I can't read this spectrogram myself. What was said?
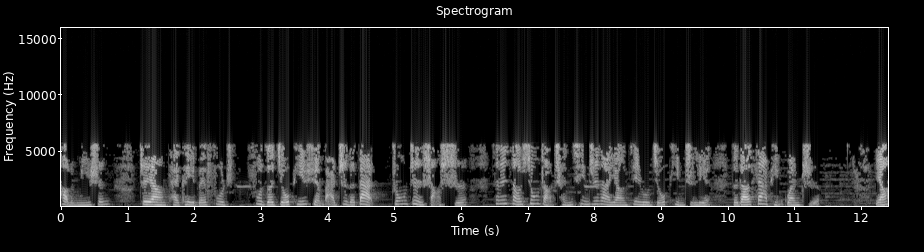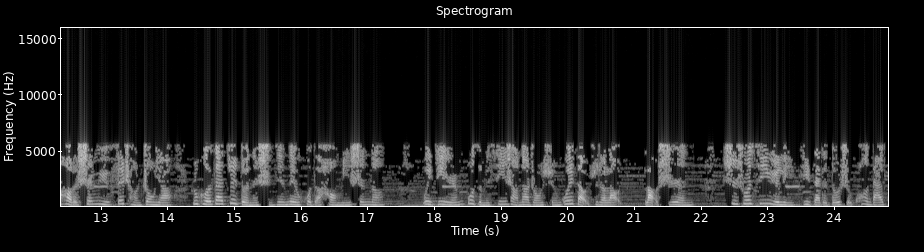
好的名声，这样才可以被负负责九品选拔制的大。中正赏识，才能像兄长陈庆之那样进入九品之列，得到下品官职。良好的声誉非常重要，如何在最短的时间内获得好名声呢？魏晋人不怎么欣赏那种循规蹈矩的老老实人，《世说新语》里记载的都是旷达隽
